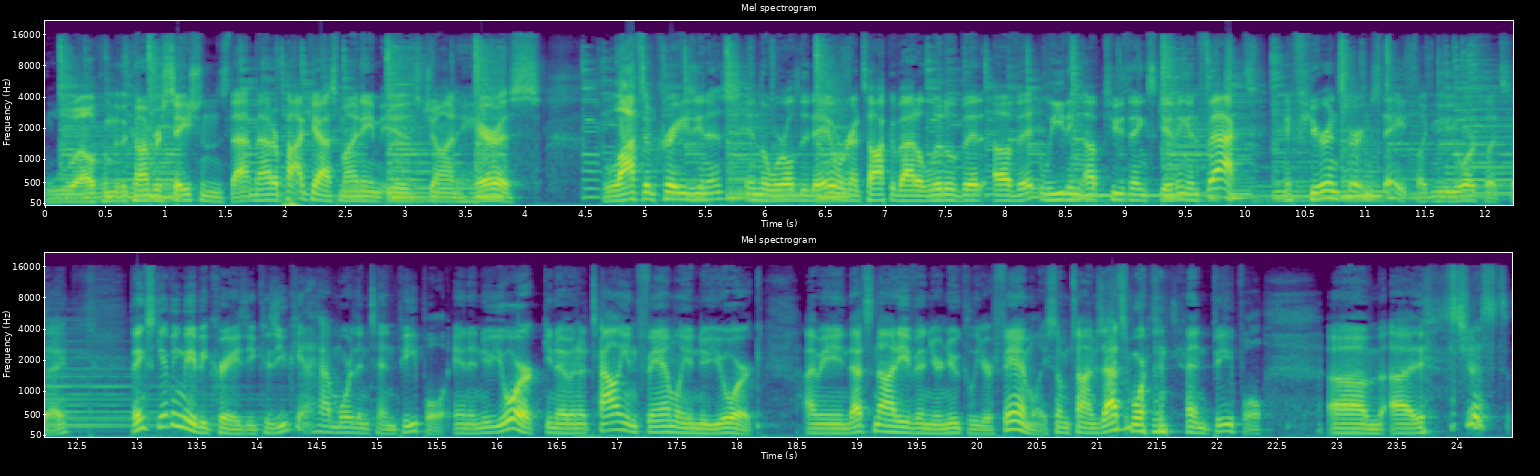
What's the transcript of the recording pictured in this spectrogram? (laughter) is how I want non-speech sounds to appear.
Welcome to the Conversations That Matter podcast. My name is John Harris. Lots of craziness in the world today. We're going to talk about a little bit of it leading up to Thanksgiving. In fact, if you're in certain states, like New York, let's say, Thanksgiving may be crazy because you can't have more than 10 people. And in New York, you know, an Italian family in New York, I mean, that's not even your nuclear family. Sometimes that's more (laughs) than 10 people. Um, uh, (laughs) it's just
